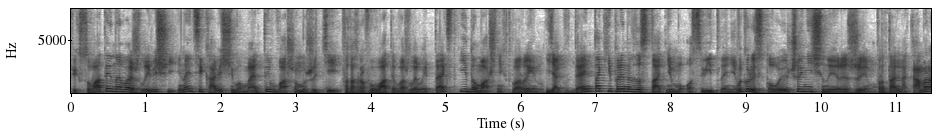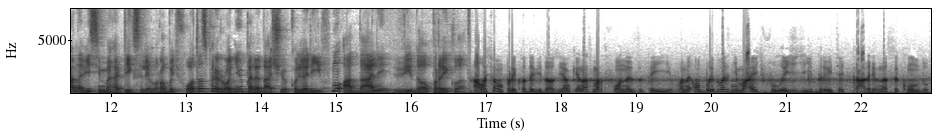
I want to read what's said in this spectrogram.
зафіксувати найважливіші і найцікавіші моменти в вашому житті, фотографувати важливий текст і домашніх тварин, як вдень, так і при недостатньому освітленні, використовуючи нічний режим. Фронтальна камера на 8 мегапікселів робить фото з природньою передачею кольорів. Ну а далі відеоприклад. А ось вам приклади відеозйомки на смартфони з ZTE. Вони обидва знімають Full HD 30 кадрів на секунду.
